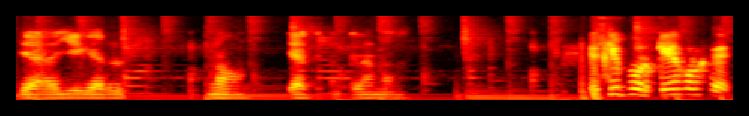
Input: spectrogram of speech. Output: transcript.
ya llegué al... No, ya se canceló la nada. Es que, ¿por qué, Jorge?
